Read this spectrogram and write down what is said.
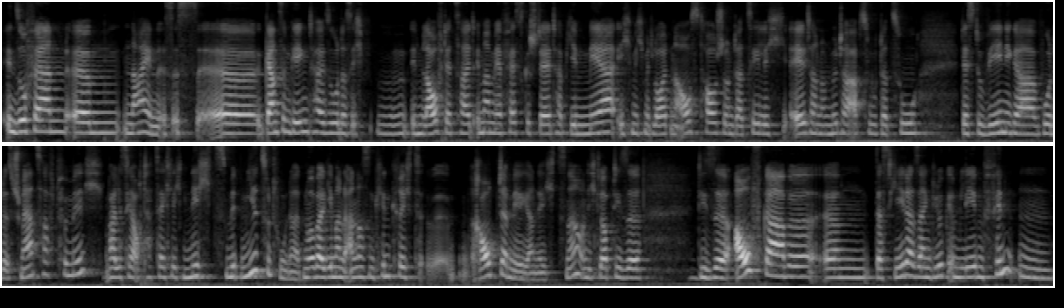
Insofern, ähm, nein, es ist äh, ganz im Gegenteil so, dass ich im Lauf der Zeit immer mehr festgestellt habe, je mehr ich mich mit Leuten austausche, und da zähle ich Eltern und Mütter absolut dazu, desto weniger wurde es schmerzhaft für mich, weil es ja auch tatsächlich nichts mit mir zu tun hat. Nur weil jemand anderes ein Kind kriegt, äh, raubt er mir ja nichts. Ne? Und ich glaube, diese, diese Aufgabe, ähm, dass jeder sein Glück im Leben finden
